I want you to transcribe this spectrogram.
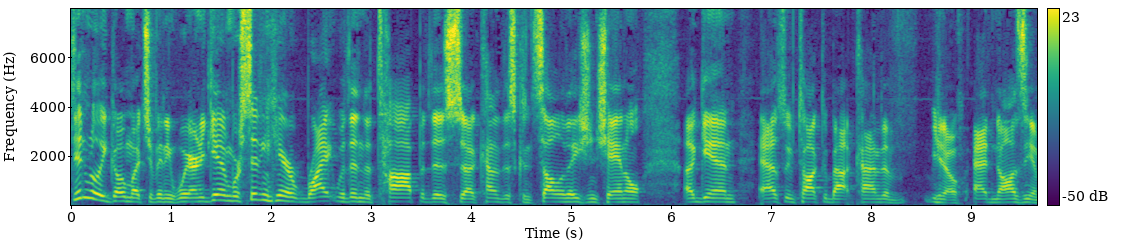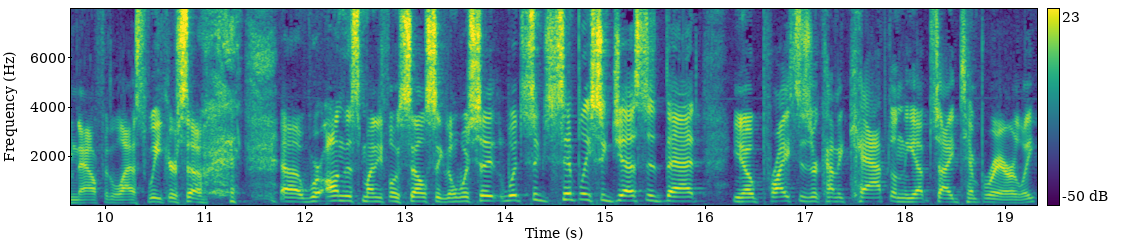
didn't really go much of anywhere. And again, we're sitting here right within the top of this uh, kind of this consolidation channel. Again, as we've talked about, kind of you know ad nauseum now for the last week or so, uh, we're on this money flow sell signal, which which simply suggested that you know prices are kind of capped on the upside temporarily,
